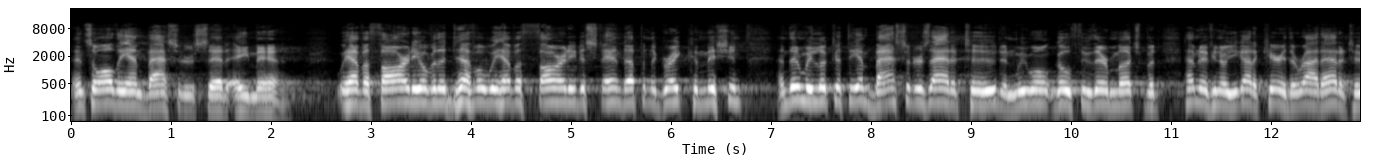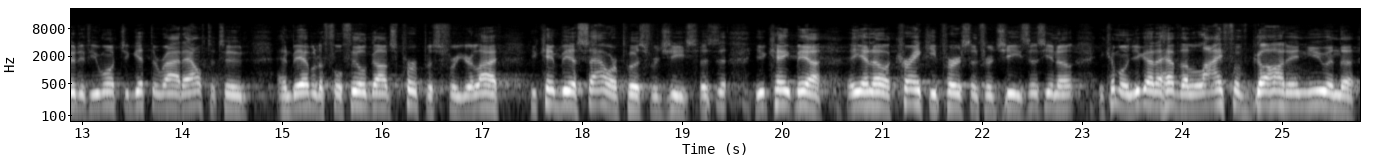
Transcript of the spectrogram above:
And so all the ambassadors said, Amen. We have authority over the devil. We have authority to stand up in the Great Commission. And then we looked at the ambassador's attitude, and we won't go through there much, but how many of you know you got to carry the right attitude if you want to get the right altitude and be able to fulfill God's purpose for your life? You can't be a sourpuss for Jesus. You can't be a, you know, a cranky person for Jesus, you know. Come on, you got to have the life of God in you and the,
